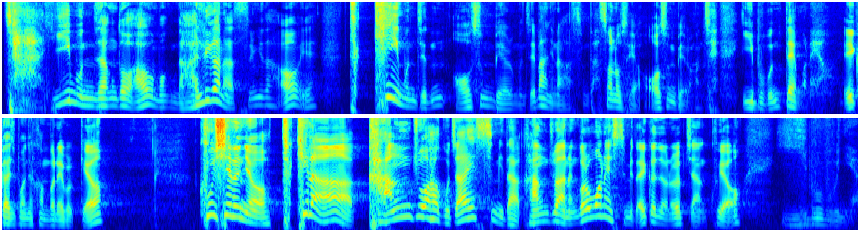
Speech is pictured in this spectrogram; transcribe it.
자, 이 문장도 아우 막 난리가 났습니다. 어, 예. 특히 이 문제는 어순 배열 문제 많이 나왔습니다. 써놓으세요. 어순 배열 문제. 이 부분 때문에요. 여기까지 번역 한번 해볼게요. 쿠시는요, 특히나 강조하고자 했습니다. 강조하는 걸 원했습니다. 여기까지는 어렵지 않고요. 이 부분이요.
